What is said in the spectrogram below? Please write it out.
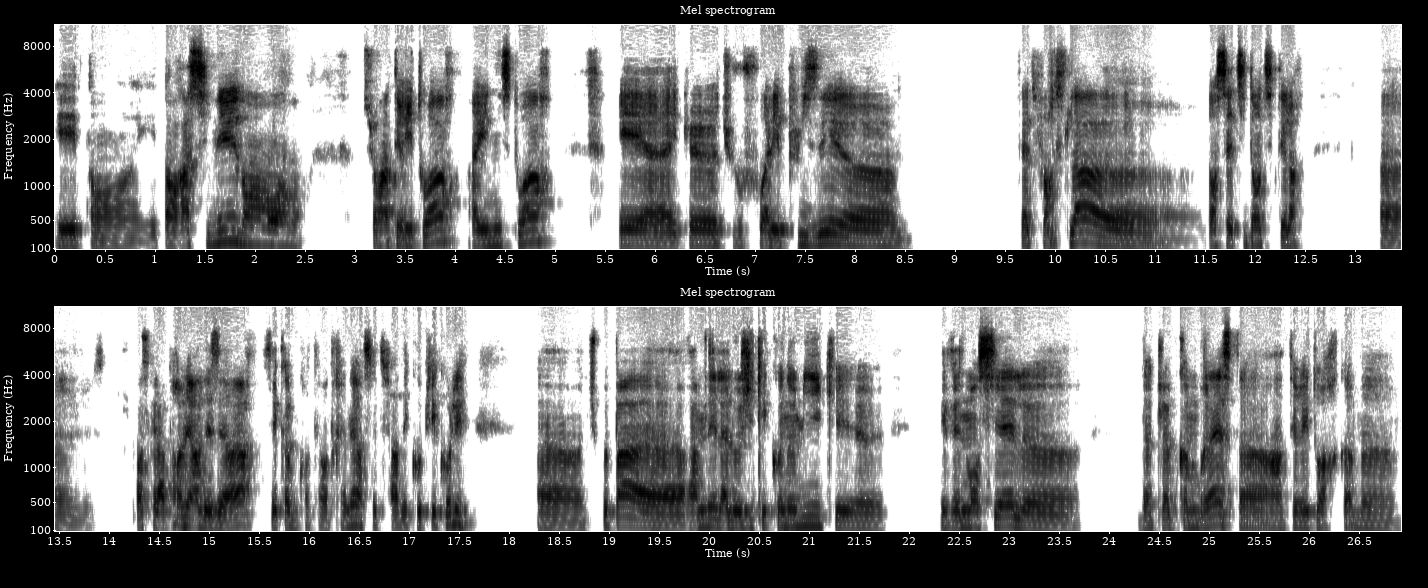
est, en, est enraciné sur un territoire, a une histoire, euh, et, que tu faut aller puiser euh, cette force-là euh, dans cette identité-là. Je pense que la première des erreurs, c'est comme quand tu es entraîneur, c'est de faire des copier-coller. Euh, tu peux pas ramener la logique économique et événementielle d'un club comme Brest à un territoire comme,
